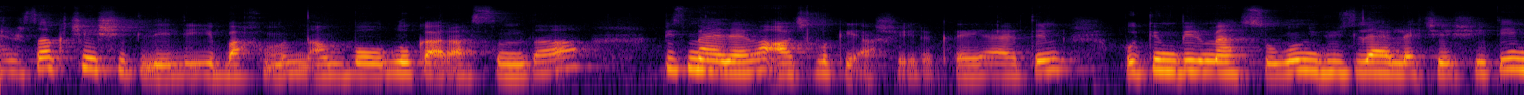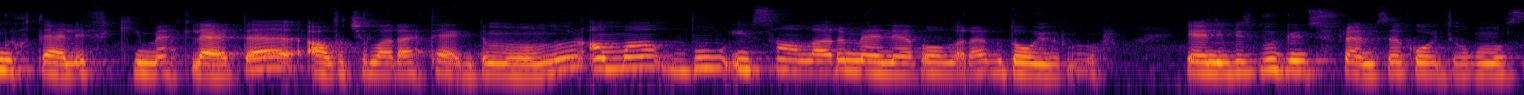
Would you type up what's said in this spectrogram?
ərzaq çeşidliliyi baxımından bolluq arasında biz mənəvi aclıq yaşayırıq deyərdim. Bu gün bir məhsulun yüzlərlə çeşidi müxtəlif qiymətlərdə alıcılara təqdim olunur, amma bu insanları mənəvi olaraq doyurmur. Yəni biz bu gün süfrəmizə qoyduğumuz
